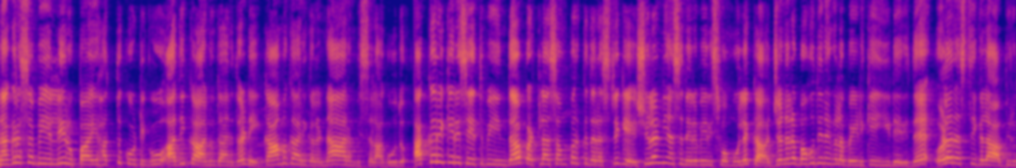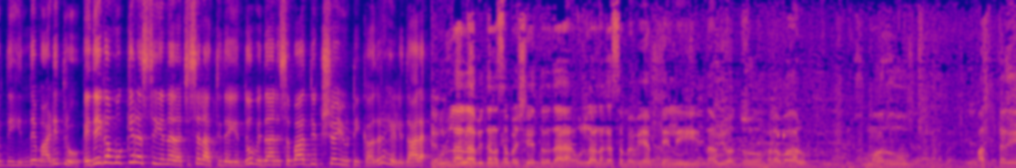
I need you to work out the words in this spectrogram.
ನಗರಸಭೆಯಲ್ಲಿ ರೂಪಾಯಿ ಹತ್ತು ಕೋಟಿಗೂ ಅಧಿಕ ಅನುದಾನದಡಿ ಕಾಮಗಾರಿಗಳನ್ನು ಆರಂಭಿಸಲಾಗುವುದು. ಅಕ್ಕರೆಕೆರೆ ಸೇತುವೆಯಿಂದ ಪಟ್ಲಾ ಸಂಪರ್ಕದ ರಸ್ತೆಗೆ ಶಿಲಾನ್ಯಾಸ ನೆರವೇರಿಸುವ ಮೂಲಕ ಜನರ ಬಹುದಿನಗಳ ಬೇಡಿಕೆ ಈಡೇರಿದೆ. ಒಳ ರಸ್ತೆಗಳ ಅಭಿವೃದ್ಧಿ ಹಿಂದೆ ಮಾಡಿದ್ರು ಇದೀಗ ಮುಖ್ಯ ರಸ್ತೆಯನ್ನ ರಚಿಸಲಾಗ್ತಿದೆ ಎಂದು ವಿಧಾನಸಭಾಧ್ಯಕ್ಷ ಯುಟಿ ಖಾದರ್ ಹೇಳಿದ್ದಾರೆ. ಉಲ್ಲಾಲ ವಿಧಾನಸಭಾ ಕ್ಷೇತ್ರದ ಉಲ್ಲಾ ನಗರಸಭಾ ವ್ಯಾಪ್ತಿಯಲ್ಲಿ ನಾವು ಇವತ್ತು ಹಲವಾರು, ಸುಮಾರು ಹತ್ತರಿ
